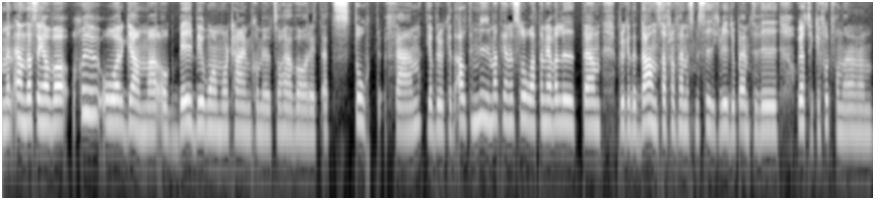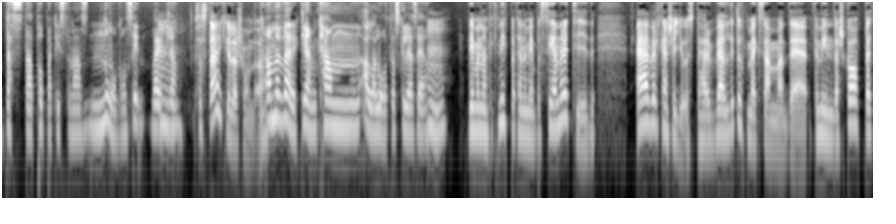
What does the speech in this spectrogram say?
Ja, men ända sedan jag var sju år gammal och Baby One More Time kom ut så har jag varit ett stort fan. Jag brukade alltid mima till hennes låtar när jag var liten, brukade dansa framför hennes musikvideo på MTV och jag tycker fortfarande hon är en av de bästa popartisterna någonsin. Verkligen. Mm. Så stark relation då? Ja men verkligen. Kan alla låtar skulle jag säga. Mm. Det man har förknippat henne med på senare tid är väl kanske just det här väldigt uppmärksammade förmyndarskapet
